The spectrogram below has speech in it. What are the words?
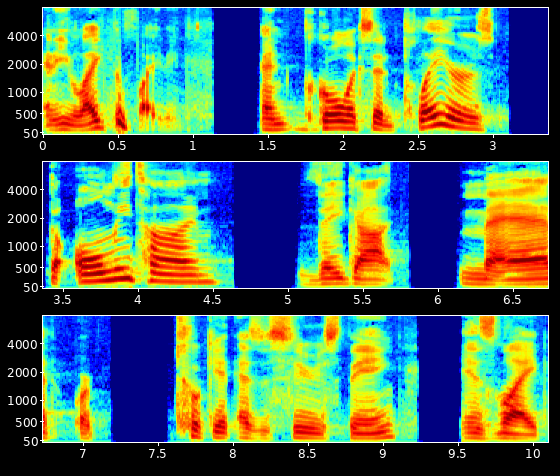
and he liked the fighting. And Golic said players, the only time they got mad or took it as a serious thing is like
